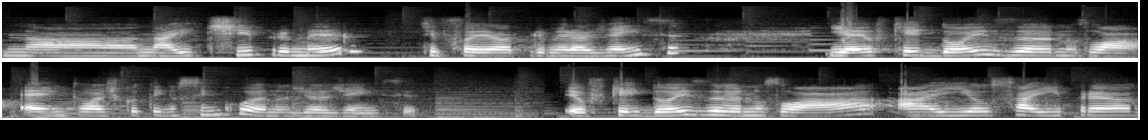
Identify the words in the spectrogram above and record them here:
na, na IT primeiro, que foi a primeira agência. E aí eu fiquei dois anos lá. É, então acho que eu tenho cinco anos de agência. Eu fiquei dois anos lá, aí eu saí pra,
